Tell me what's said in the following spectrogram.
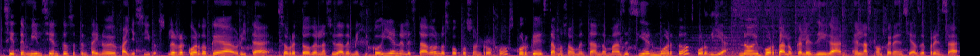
7.179 fallecidos. Les recuerdo que ahorita, sobre todo en la Ciudad de México y en el estado, los focos son rojos porque estamos aumentando más de 100 muertos por día. No importa lo que les digan en las conferencias de prensa,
